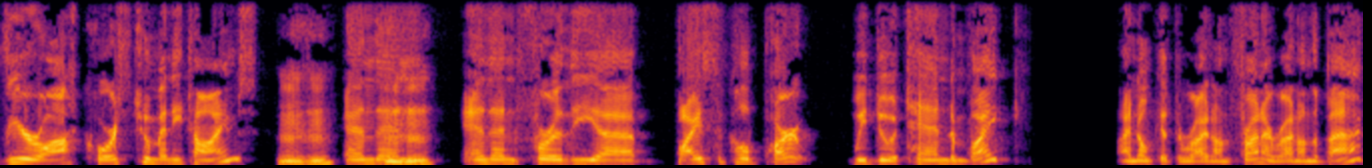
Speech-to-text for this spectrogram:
veer off course too many times. Mm-hmm. And then, mm-hmm. and then for the uh, bicycle part, we do a tandem bike. I don't get the ride on the front, I ride on the back.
